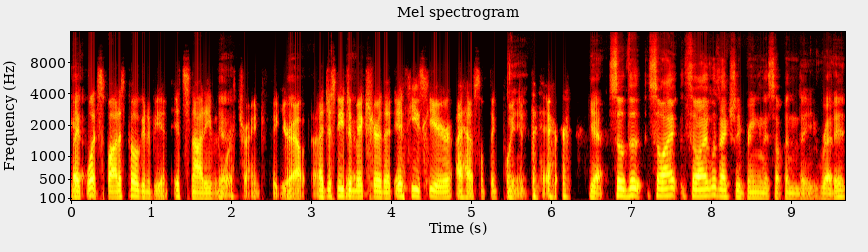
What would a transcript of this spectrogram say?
like Yeah. what spot is Poe going to be in. It's not even Yeah. worth trying to figure Yeah. out. I just need to make sure that if he's here, I have something pointed there. Yeah. So the so I so I was actually bringing this up in the Reddit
